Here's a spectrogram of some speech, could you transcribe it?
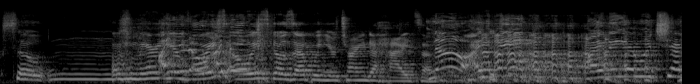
So, mm, Mary, your voice goes up when you're trying to hide something. no, I think I think I would check.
